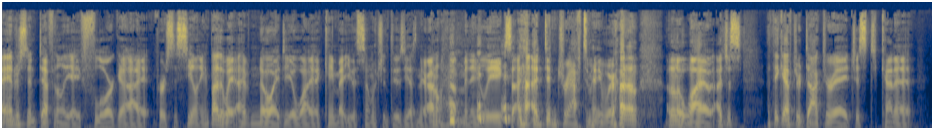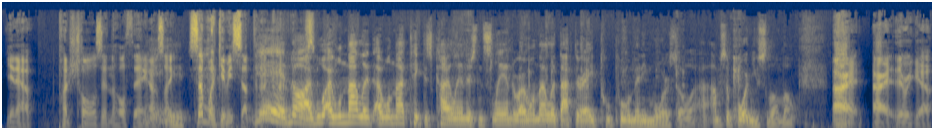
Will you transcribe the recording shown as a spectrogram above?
Anderson definitely a floor guy versus ceiling. And by the way, I have no idea why I came at you with so much enthusiasm there. I don't have him in any leagues. I, I, didn't draft him anywhere. I don't. I don't know why. I, I just. I think after Doctor A just kind of you know, punched holes in the whole thing. I was like, someone give me something. Yeah, no, I will. I will not let. I will not take this Kyle Anderson slander. I will not let Doctor A poo poo him anymore. So I'm supporting you, Slo-Mo. All right, all right, there we go.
